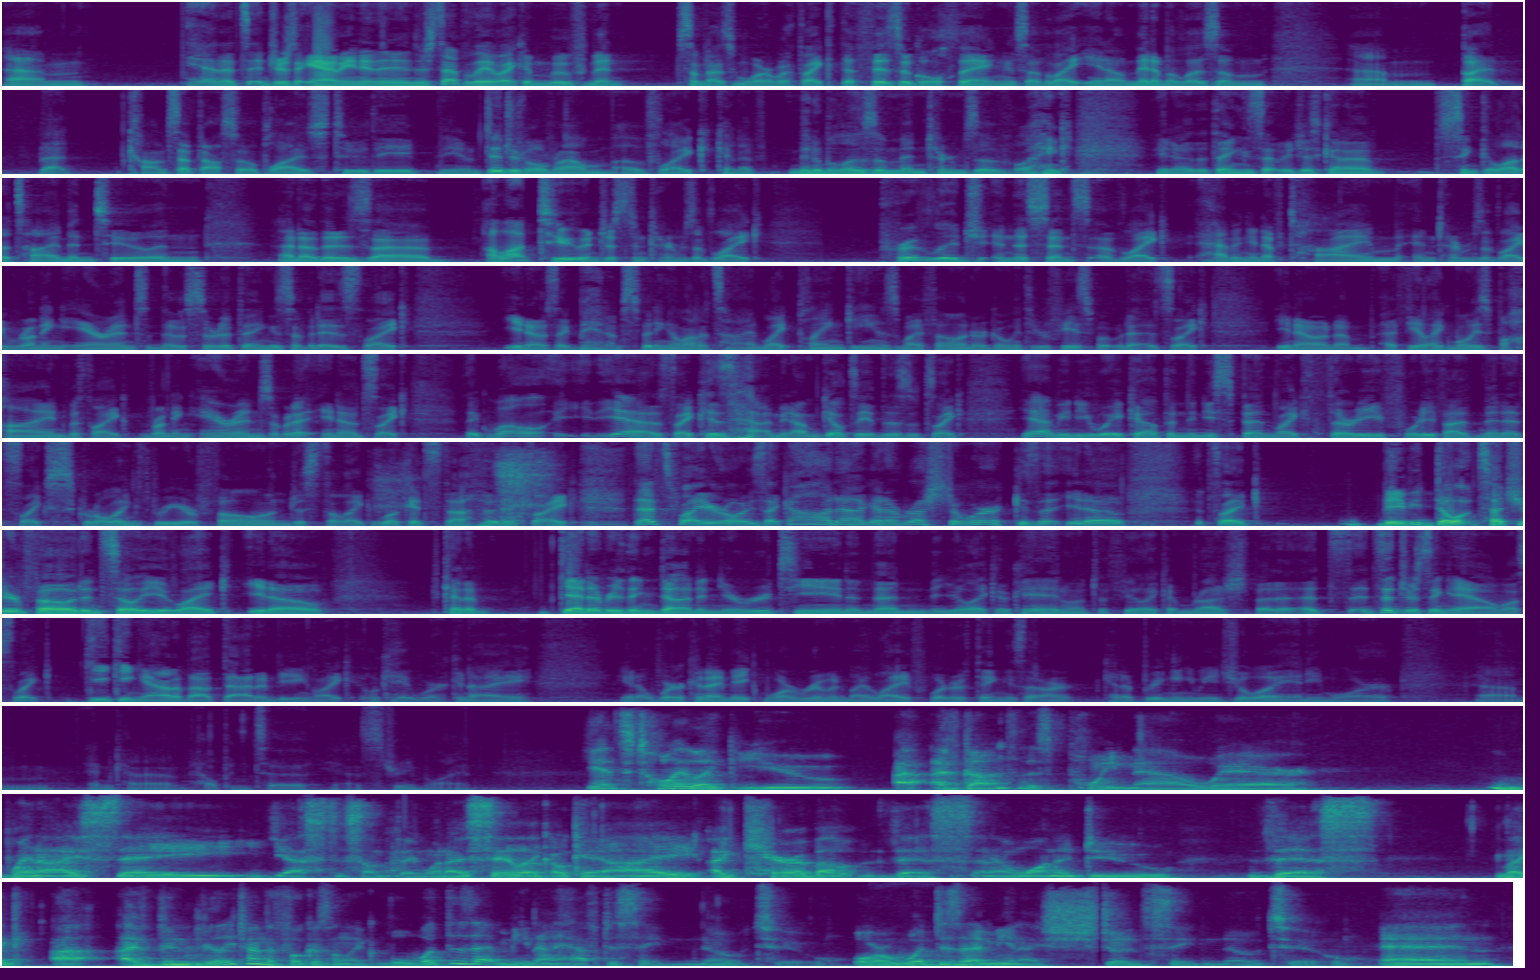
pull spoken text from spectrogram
um, yeah, that's interesting. Yeah, I mean, and there's definitely like a movement sometimes more with like the physical things of like you know minimalism, um, but that concept also applies to the you know digital realm of like kind of minimalism in terms of like you know the things that we just kind of sink a lot of time into and i know there's uh, a lot too and just in terms of like privilege in the sense of like having enough time in terms of like running errands and those sort of things. If it is like, you know, it's like, man, I'm spending a lot of time like playing games on my phone or going through Facebook. It's like, you know, and I'm, i feel like I'm always behind with like running errands or whatever. You know, it's like, like, well, yeah, it's like, cause I mean, I'm guilty of this. It's like, yeah, I mean, you wake up and then you spend like 30, 45 minutes like scrolling through your phone just to like look at stuff. And it's like, that's why you're always like, oh, no, I got to rush to work. Cause, you know, it's like, maybe don't touch your phone until you like, you know, kind of get everything done in your routine and then you're like okay i don't have to feel like i'm rushed. But it's it's interesting yeah almost like geeking out about that and being like okay where can i you know where can i make more room in my life? What are things that aren't kind of bringing me joy anymore? Um, and kind of helping to yeah, streamline. Yeah it's totally like you I, i've gotten to this point now where when I say yes to something, when I say like, okay, I, I care about this and I want to do this, like I, I've been really trying to focus on like, well, what does that mean I have to say no to, or what does that mean I should say no to? And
